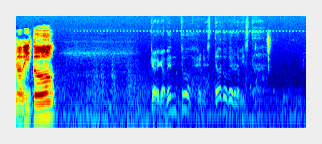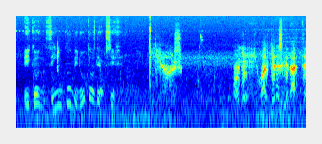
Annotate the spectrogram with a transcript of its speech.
Cuidadito. Cargamento en estado de revista. Y con 5 minutos de oxígeno. Dios. Oye, igual quieres quedarte.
